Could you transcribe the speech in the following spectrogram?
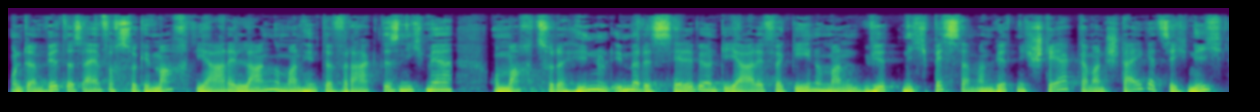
und dann wird das einfach so gemacht, jahrelang und man hinterfragt es nicht mehr und macht so dahin und immer dasselbe und die Jahre vergehen und man wird nicht besser, man wird nicht stärker, man steigert sich nicht,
